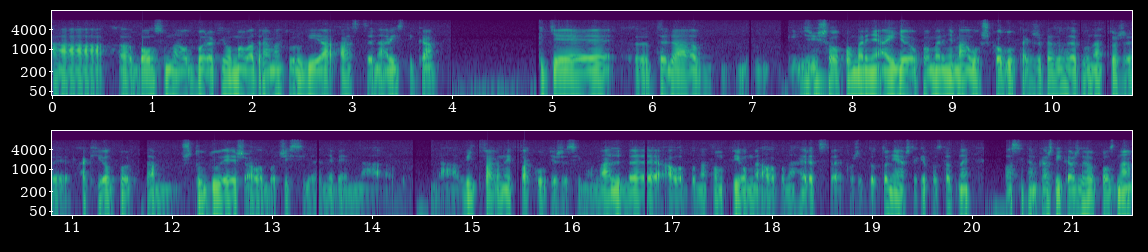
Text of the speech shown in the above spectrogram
a bol som na odbore filmová dramaturgia a scenaristika, kde e, teda išlo pomerne a ide o pomerne malú školu, takže bez ohľadu na to, že aký odbor tam študuješ, alebo či si, ja neviem, na, na výtvarnej fakulte, že si na maľbe, alebo na tom filme, alebo na herectve, akože to, to nie je až také podstatné. Vlastne tam každý každého pozná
